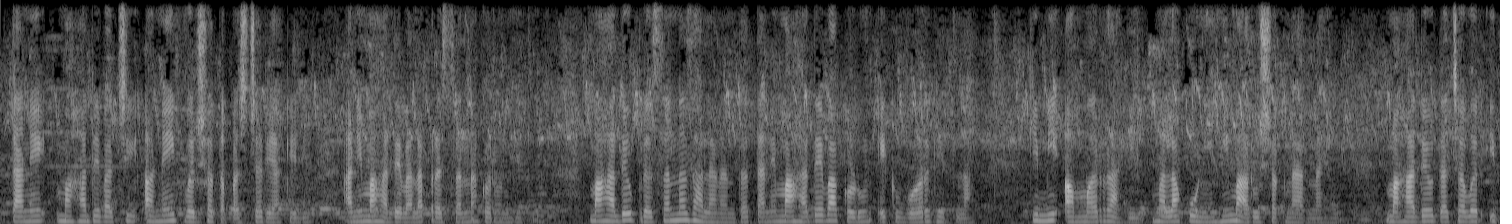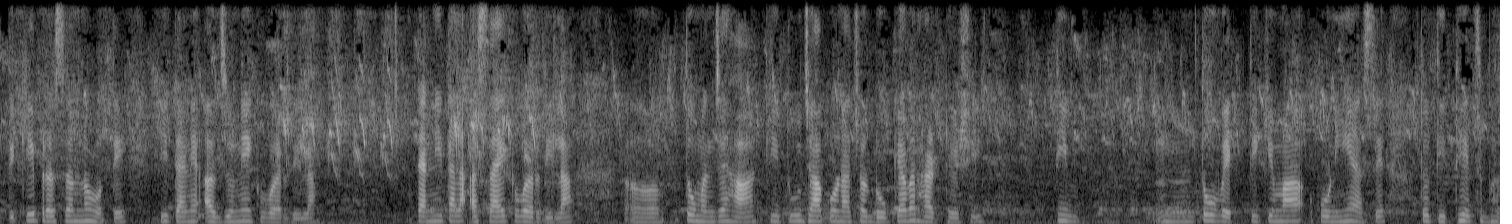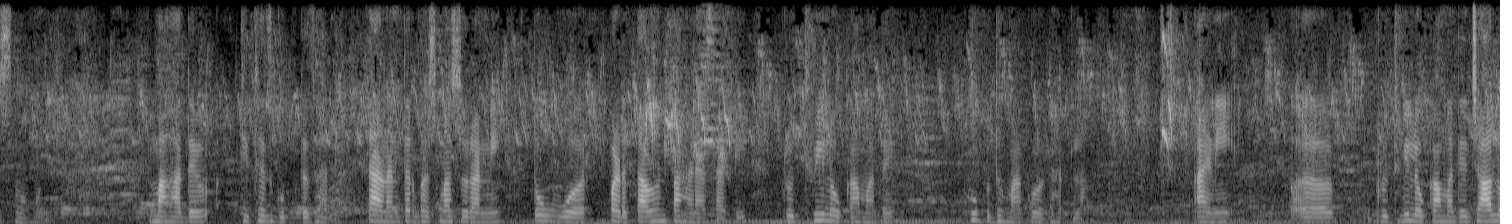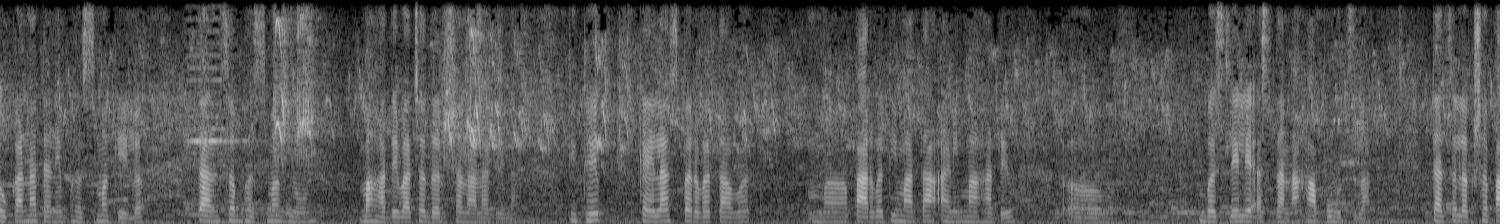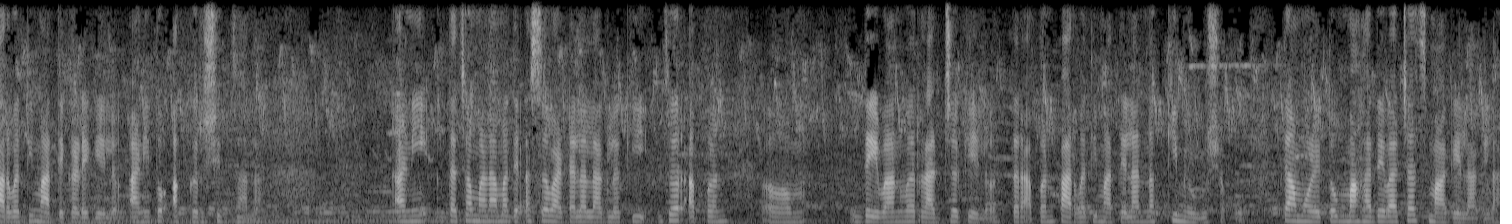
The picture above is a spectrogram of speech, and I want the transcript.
त्याने महादेवाची अनेक वर्ष तपश्चर्या केली आणि महादेवाला प्रसन्न करून घेतली. महादेव प्रसन्न झाल्यानंतर त्याने महादेवाकडून एक वर घेतला की मी अमर राहील. मला कोणीही मारू शकणार नाही. महादेव त्याच्यावर इतके प्रसन्न होते की त्याने अजून एक वर दिला. त्यांनी त्याला असा एक वर दिला तो म्हणजे हा की तू ज्या कोणाच्या डोक्यावर हात ठेवशील ती तो व्यक्ती किंवा कोणीही असेल तो तिथेच भस्म होईल. महादेव तिथेच गुप्त झाले. त्यानंतर भस्मासुरांनी तो वर पडताळून पाहण्यासाठी पृथ्वी लोकामध्ये खूप धुमाकूळ घातला. आणि पृथ्वी लोकामध्ये ज्या लोकांना त्याने भस्म केलं त्यांचं भस्म घेऊन महादेवाच्या दर्शनाला गेला. तिथे कैलास पर्वतावर म पार्वती माता आणि महादेव बसलेले असताना हा पोहोचला. त्याचं लक्ष पार्वती मातेकडे गेलं आणि तो आकर्षित झाला. आणि त्याच्या मनामध्ये असं वाटायला लागलं की जर आपण देवांवर राज्य केलं तर आपण पार्वती मातेला नक्की मिळवू शकू. त्यामुळे तो महादेवाच्याच मागे लागला.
